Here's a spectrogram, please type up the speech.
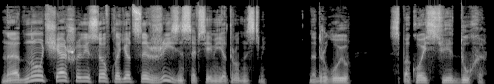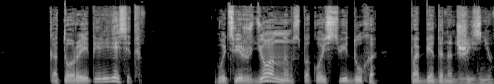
На одну чашу весов кладется жизнь со всеми ее трудностями, на другую — спокойствие духа, которое перевесит. В утвержденном спокойствии духа победа над жизнью.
